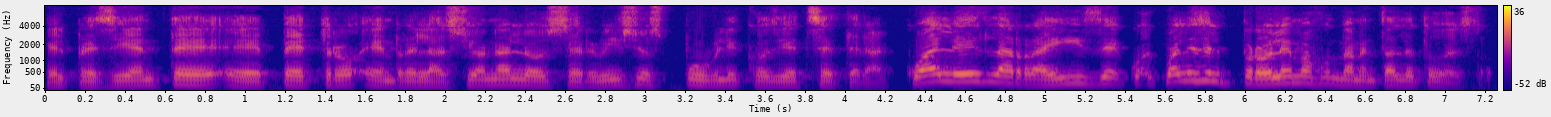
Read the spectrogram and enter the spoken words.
el presidente eh, Petro en relación a los servicios públicos y etcétera. ¿Cuál es la raíz de, cuál, es el problema fundamental de todo esto?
